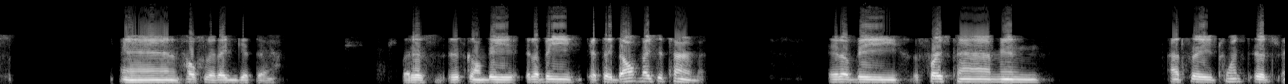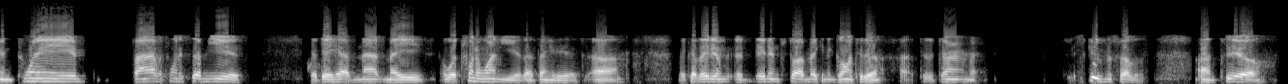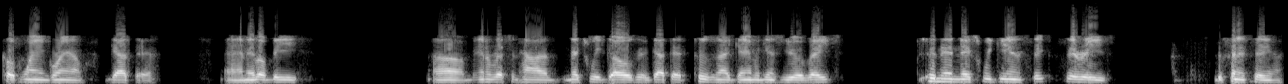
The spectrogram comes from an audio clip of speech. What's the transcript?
and hopefully they can get there. But it's it's gonna be it'll be if they don't make the tournament, it'll be the first time in I'd say twenty it's in twenty five or twenty seven years that they have not made, well, 21 years I think it is, uh, because they didn't they didn't start making it going to the uh, to the tournament. Excuse me, fellas, until Coach Wayne Graham got there, and it'll be um, interesting how next week goes. They've got that Tuesday night game against U of H, and then next weekend series to finish the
